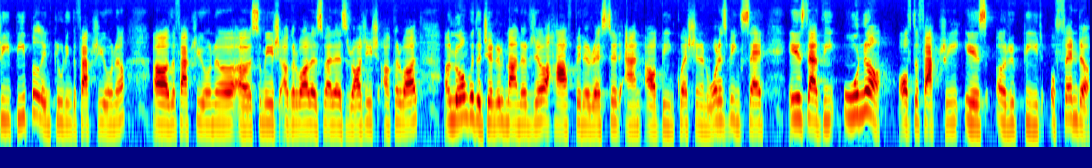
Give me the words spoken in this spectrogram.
three people, including the factory owner, uh, the factory owner uh, Somesh Agarwal, as well as Rajesh Agarwal, along with the general manager, have been arrested arrested and are being questioned. And what is being said is that the owner of the factory is a repeat offender.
